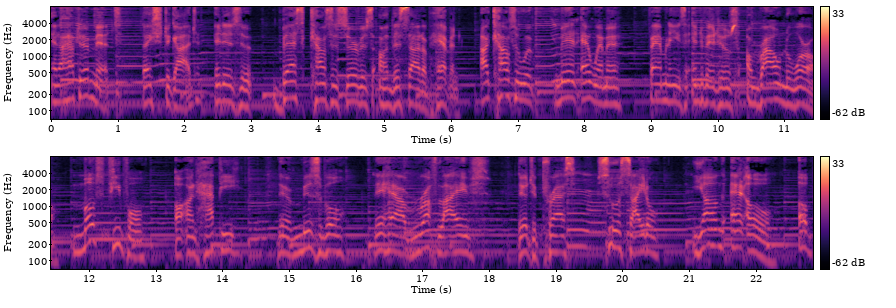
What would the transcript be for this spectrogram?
and I have to admit, thanks to God, it is the best counseling service on this side of heaven. I counsel with men and women, families, individuals around the world. Most people are unhappy, they're miserable, they have rough lives, they're depressed, suicidal, young and old, of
